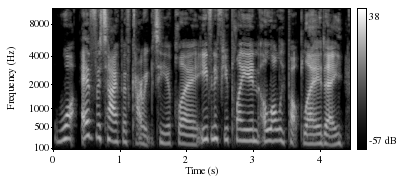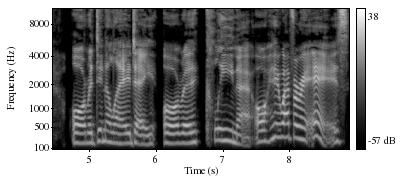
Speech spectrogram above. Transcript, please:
Whatever type of character you play, even if you're playing a lollipop lady or a dinner lady or a cleaner or whoever it is,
